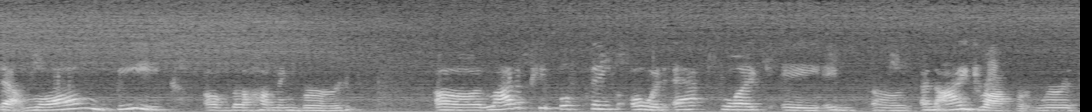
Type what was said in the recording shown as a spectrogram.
That long beak of the hummingbird, uh, a lot of people think, oh, it acts like a, a uh, an eyedropper where it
